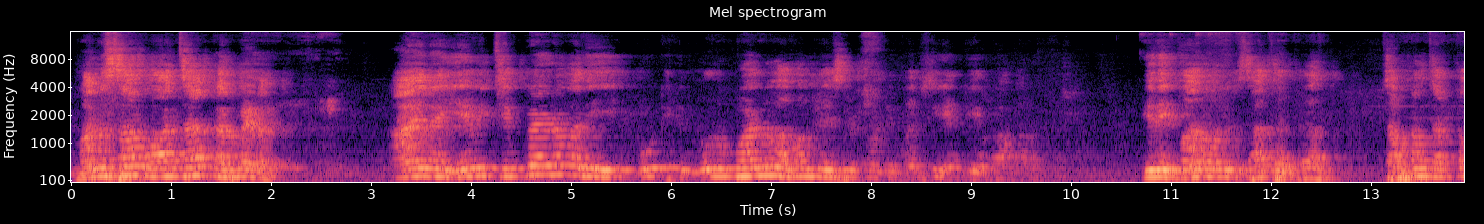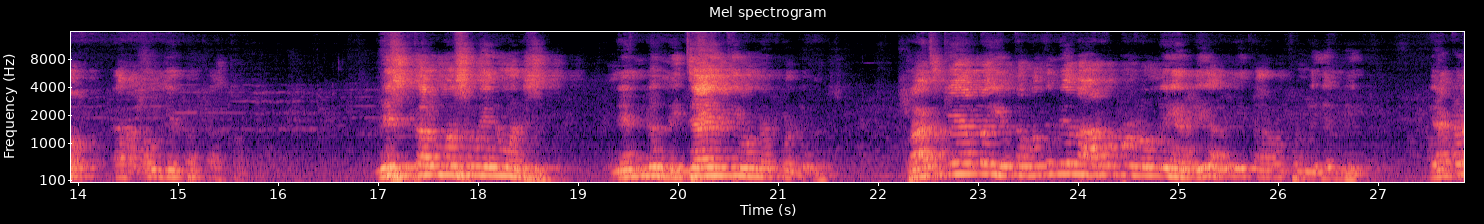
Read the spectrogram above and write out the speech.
మనస వాచ కర్మేణ ఆయన ఏమి చెప్పాడో అది నూటికి నూరు పాళ్ళు అమలు చేసినటువంటి మనిషి ఎన్టీ రామారావు. ఇది మానవునికి సాధ్యం కాదు. చెప్పడం చెప్తాం కానీ అమలు చేయడం కష్టం. నిష్కల్మషమైన మనిషి నిండు నిజాయితీ ఉన్నటువంటి మనిషి. రాజకీయాల్లో ఇంతమంది మీద ఆరోపణలు ఉన్నాయండి అవినీతి ఆరోపణలు ఇవన్నీ ఎక్కడ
